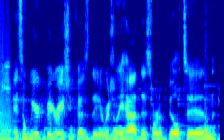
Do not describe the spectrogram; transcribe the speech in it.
me. It's a weird configuration because they originally had this sort of built-in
